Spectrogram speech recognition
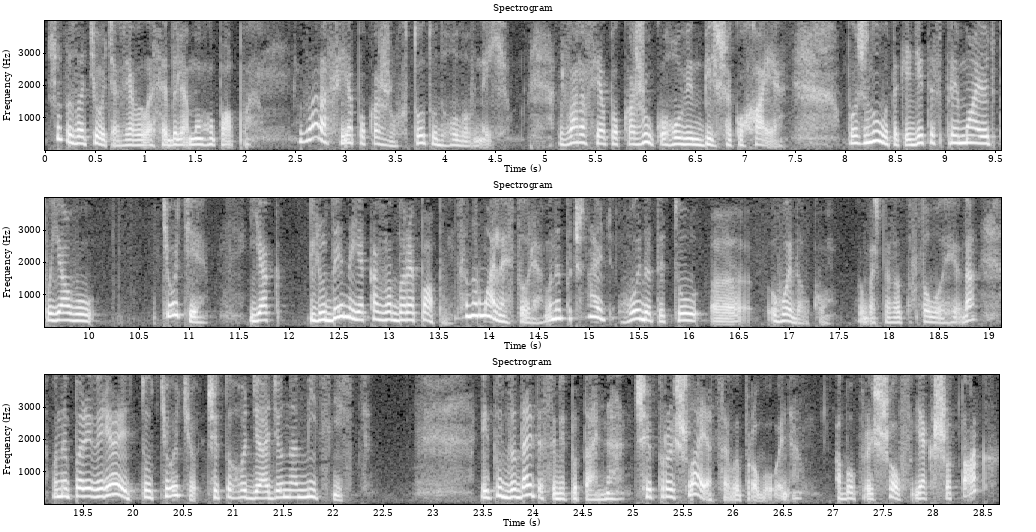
Що це за тьотя з'явилася біля мого папи? Зараз я покажу, хто тут головний. Зараз я покажу, кого він більше кохає. Бо ж знову таки діти сприймають появу тьоті як людини, яка забере папу. Це нормальна історія. Вони починають гойдати ту е, гойдалку. Вибачте за тавтологію. Да? Вони перевіряють ту тьотю чи того дядю на міцність. І тут задайте собі питання, чи пройшла я це випробування? Або пройшов. Якщо так,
